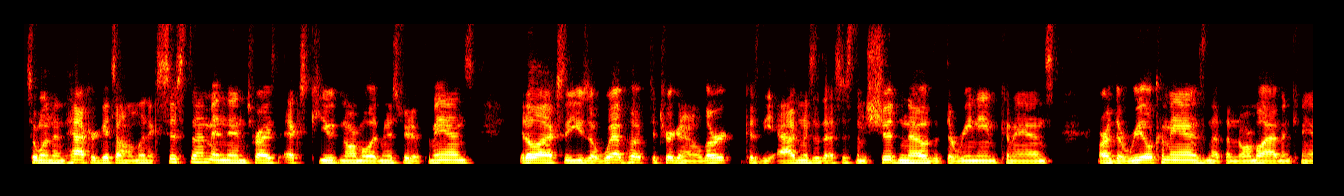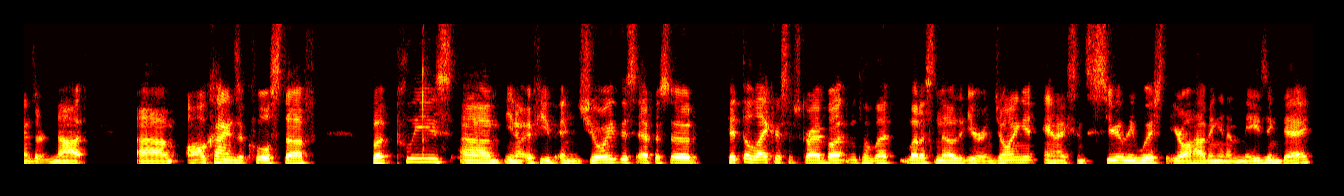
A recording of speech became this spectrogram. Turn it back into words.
so when an attacker gets on a Linux system and then tries to execute normal administrative commands, it'll actually use a webhook to trigger an alert because the admins of that system should know that the rename commands are the real commands and that the normal admin commands are not. Um, all kinds of cool stuff. But please, um, you know, if you've enjoyed this episode, hit the like or subscribe button to let let us know that you're enjoying it. And I sincerely wish that you're all having an amazing day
